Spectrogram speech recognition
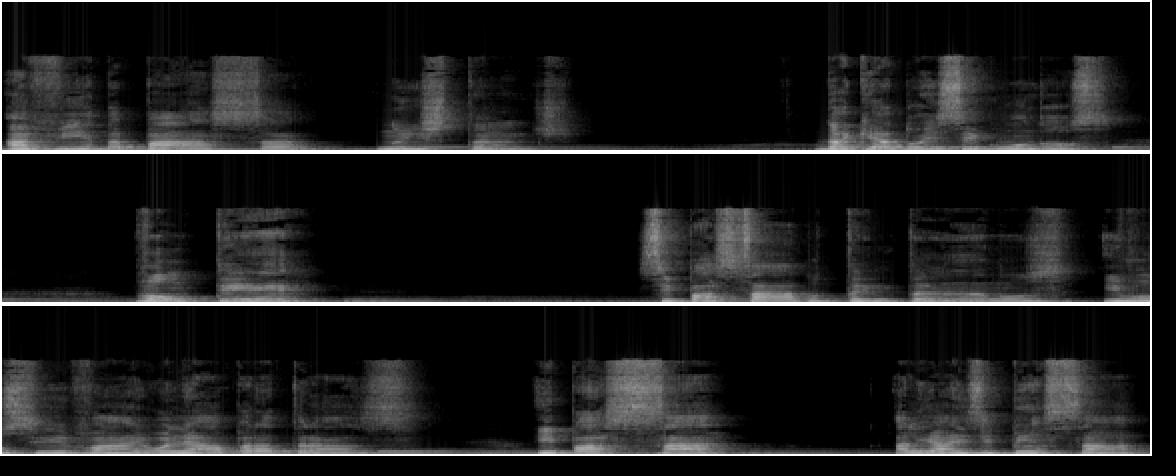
A vida passa no instante. Daqui a dois segundos vão ter se passado 30 anos e você vai olhar para trás e passar, aliás, e pensar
